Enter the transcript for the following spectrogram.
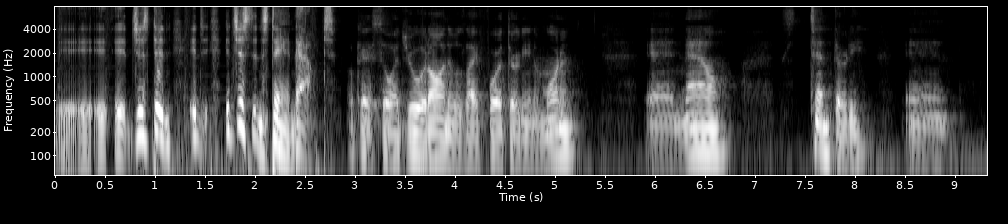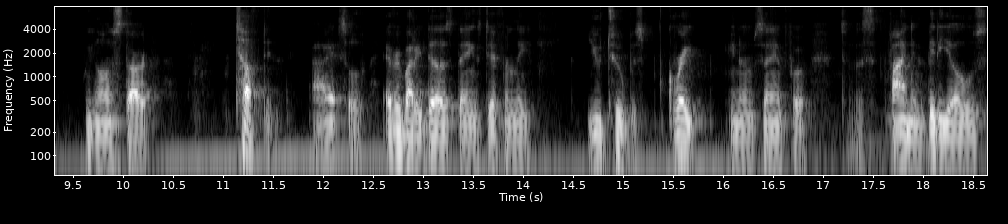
it, it, it, just didn't it, it just didn't stand out. Okay, so I drew it on. It was like 4:30 in the morning, and now it's 10:30, and we're gonna start tufting. All right, so everybody does things differently. YouTube is great, you know what I'm saying, for finding videos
